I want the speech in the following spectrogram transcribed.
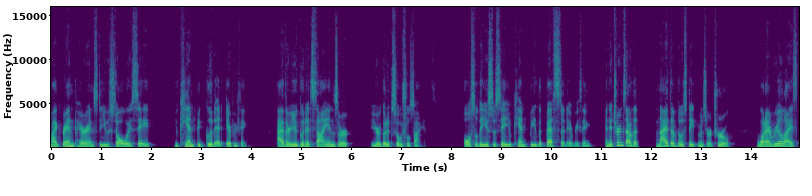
my grandparents, they used to always say, you can't be good at everything. Either you're good at science or you're good at social science. Also, they used to say you can't be the best at everything. And it turns out that neither of those statements are true. What I realized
